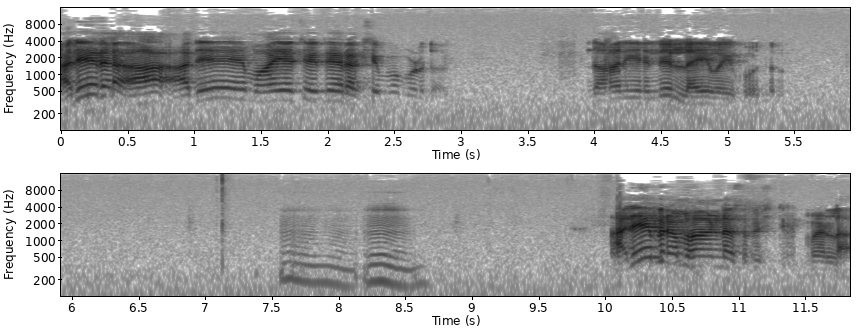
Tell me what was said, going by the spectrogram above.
అదే అదే మాయ చేతే రక్షింపబడుతుంది దాని అన్నీ లయం అయిపోతుంది అదే బ్రహ్మాండ సృష్టి మళ్ళా.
